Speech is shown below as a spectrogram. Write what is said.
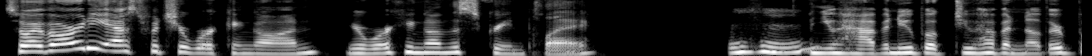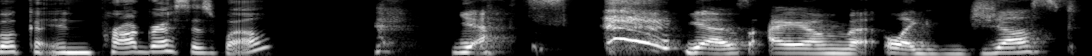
so I've already asked what you're working on. You're working on the screenplay, mm-hmm. and you have a new book. Do you have another book in progress as well? Yes. Yes, I am like just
